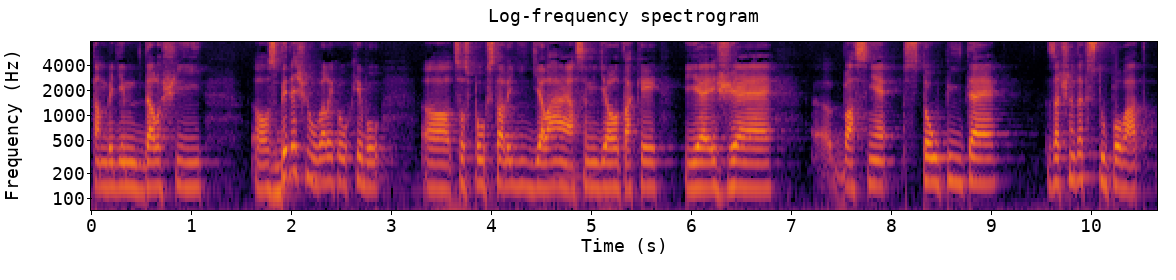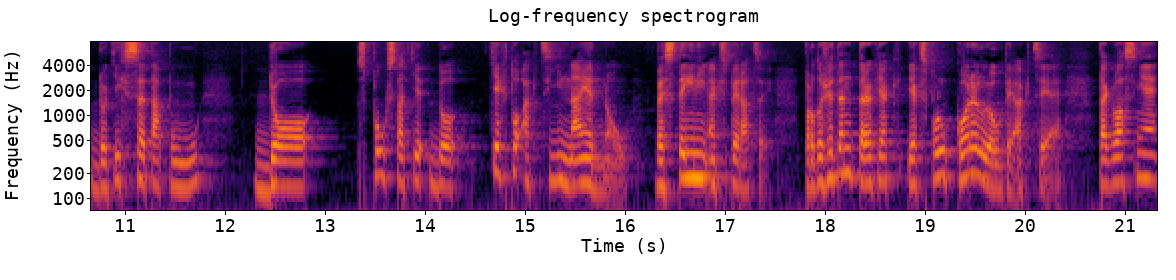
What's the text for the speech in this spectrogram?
tam vidím další zbytečnou velikou chybu, co spousta lidí dělá, já jsem ji dělal taky, je, že vlastně vstoupíte, začnete vstupovat do těch setupů, do spousta tě, do těchto akcí najednou, ve stejné expiraci. Protože ten trh, jak, jak spolu korelují ty akcie, tak vlastně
